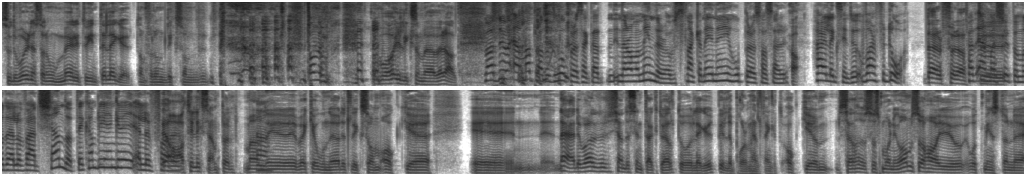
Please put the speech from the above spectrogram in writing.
Så då var det nästan omöjligt att inte lägga ut dem för de, liksom, de, de var ju liksom överallt. Men har du och Emma pratat ihop er och sagt att när de var mindre då, snackade ni ihop er och sa så här, här läggs inte. Varför då? Därför att, För att Emma är eh, supermodell och världskänd och att det kan bli en grej eller för... Ja, till exempel. Man Ja. ja. verkar onödigt liksom. Och, eh, eh, nej, det, var, det kändes inte aktuellt att lägga ut bilder på dem helt enkelt. Och eh, sen så småningom så har ju åtminstone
